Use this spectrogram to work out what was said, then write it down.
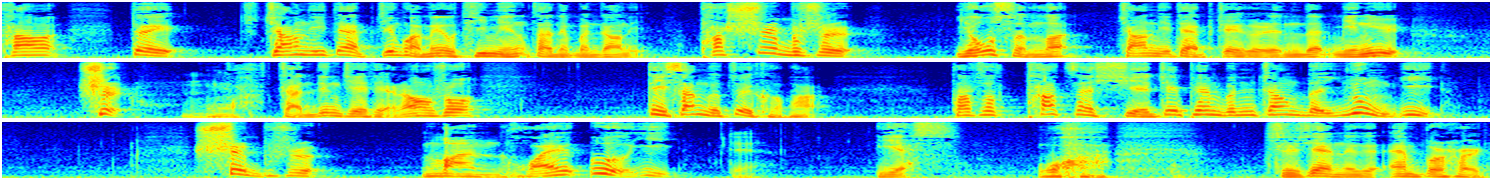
他对 Johnny Depp 尽管没有提名在那文章里，他是不是有损了 Johnny Depp 这个人的名誉？是哇，斩钉截铁。然后说第三个最可怕，他他说他在写这篇文章的用意是不是满怀恶意？对，Yes，哇！只见那个 Amber Heard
